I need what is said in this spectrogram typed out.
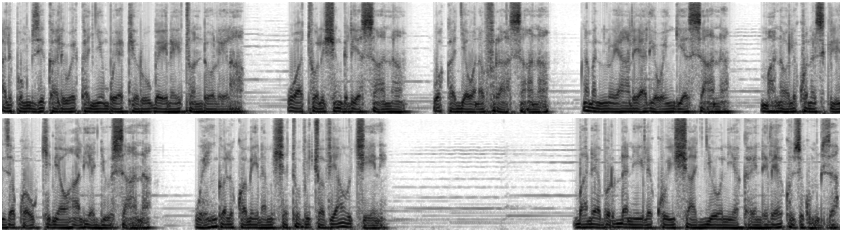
alipumzika, aliweka nyimbo ya Kiruga inaitwa Ndolela. Watu walishangilia sana, wakajawa na furaha sana, na maneno yale yaliyowaingia sana, maana walikuwa wanasikiliza kwa ukimya wa hali ya juu sana. Wengi walikuwa wameinamisha tu vichwa vyao chini. Baada ya burudani ile kuisha, John akaendelea kuzungumza.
